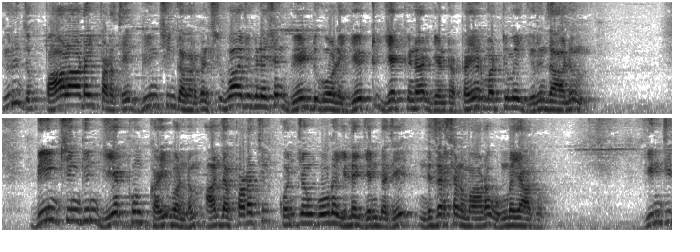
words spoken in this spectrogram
இருந்தும் பாலாடை படத்தை பீம்சிங் அவர்கள் சிவாஜி கணேசன் வேண்டுகோளை ஏற்று இயக்கினார் என்ற பெயர் மட்டுமே இருந்தாலும் பீம்சிங்கின் இயக்கும் கைவண்ணம் அந்த படத்தில் கொஞ்சம் கூட இல்லை என்பது நிதர்சனமான உண்மையாகும். இந்தி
